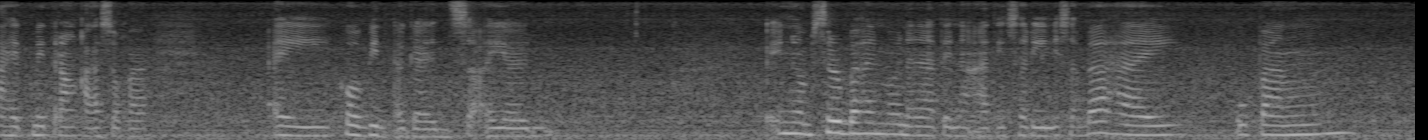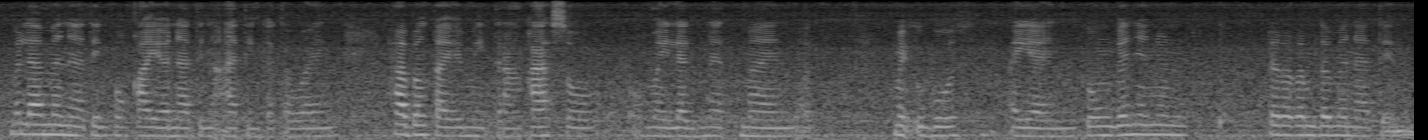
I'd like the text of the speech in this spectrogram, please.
kahit may trangkaso ka, ay COVID agad. So, ayun, inobserbahan muna natin ang ating sarili sa bahay upang malaman natin kung kaya natin ang ating katawan habang tayo may trangkaso o may lagnat man at may ubo. Ayan, kung ganyan yung nararamdaman natin,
